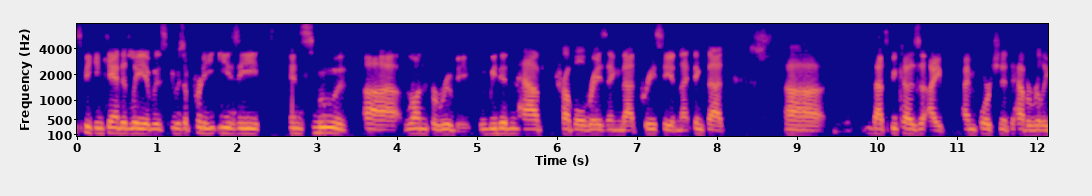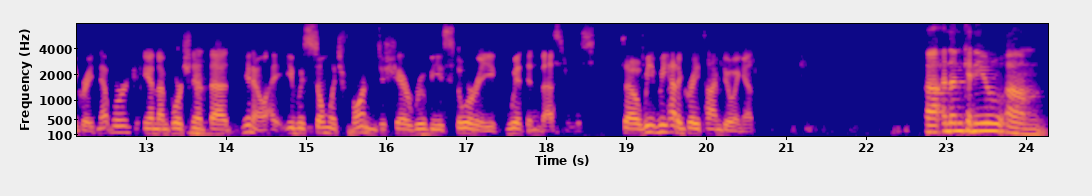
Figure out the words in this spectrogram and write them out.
speaking candidly, it was it was a pretty easy and smooth uh, run for Ruby. We didn't have trouble raising that pre-seed, and I think that uh, that's because I I'm fortunate to have a really great network, and I'm fortunate that you know I, it was so much fun to share Ruby's story with investors. So we we had a great time doing it. Uh, and then can you um,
